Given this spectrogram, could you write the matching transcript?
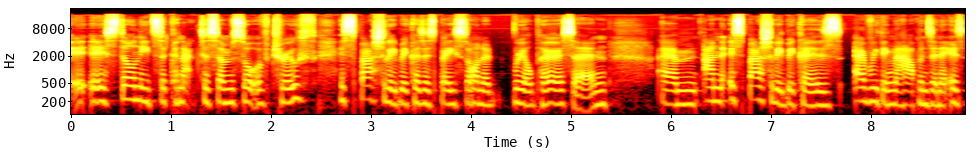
it, it still needs to connect to some sort of truth, especially because it's based on a real person. Um, and especially because everything that happens in it is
